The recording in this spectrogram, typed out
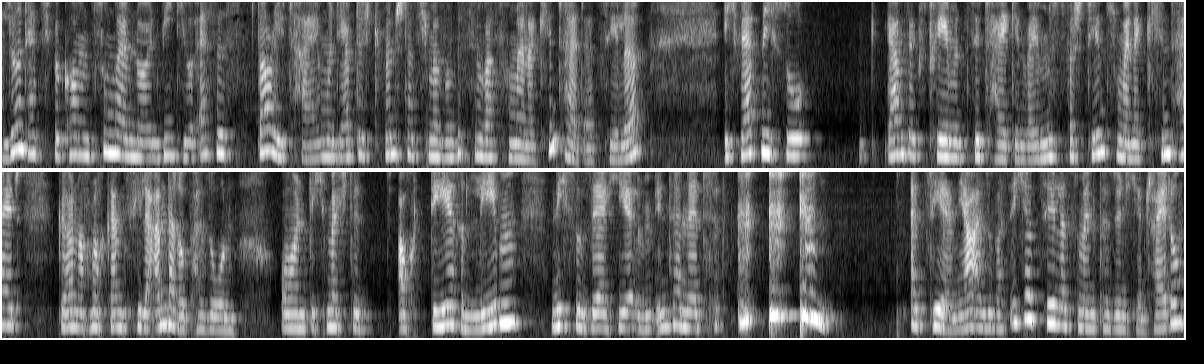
Hallo und herzlich willkommen zu meinem neuen Video. Es ist Storytime und ihr habt euch gewünscht, dass ich mal so ein bisschen was von meiner Kindheit erzähle. Ich werde nicht so ganz extrem ins Detail gehen, weil ihr müsst verstehen, zu meiner Kindheit gehören auch noch ganz viele andere Personen. Und ich möchte auch deren Leben nicht so sehr hier im Internet erzählen. Ja, also was ich erzähle, ist meine persönliche Entscheidung.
